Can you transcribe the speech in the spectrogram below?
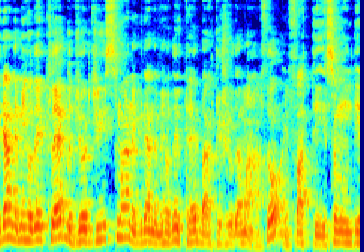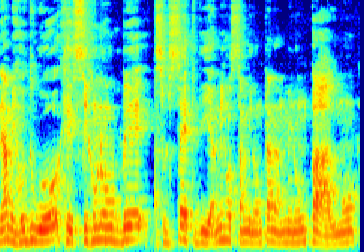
Grande amico del club George Eastman e grande amico del club anche Gio D'Amato, infatti sono un dinamico duo che si conobbe sul set di Amico stammi lontano almeno un palmo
